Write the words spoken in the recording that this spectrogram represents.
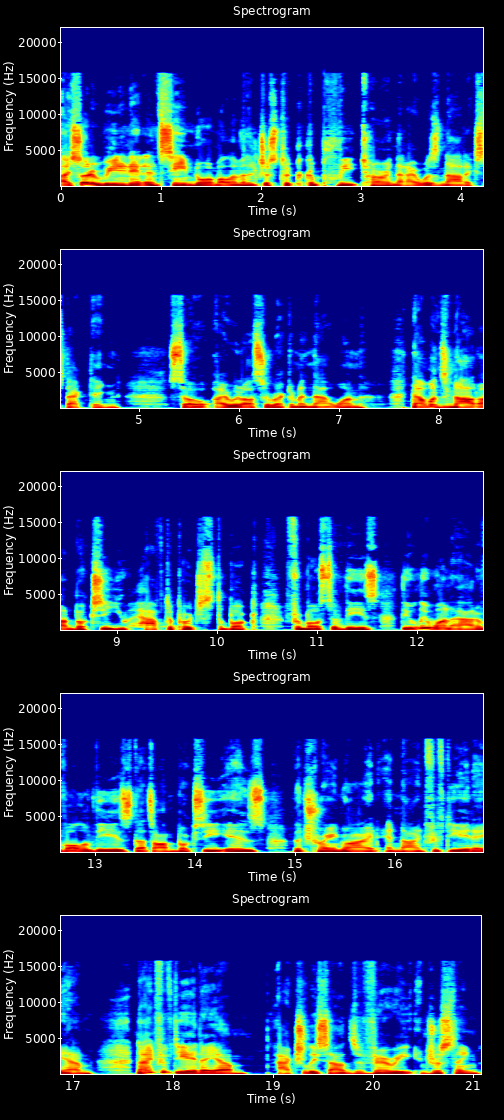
I started reading it and it seemed normal, and then it just took a complete turn that I was not expecting. So, I would also recommend that one. That one's not on Booksie. You have to purchase the book for most of these. The only one out of all of these that's on Booksie is The Train Ride and 9:58 a.m. 9:58 a.m. actually sounds very interesting.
